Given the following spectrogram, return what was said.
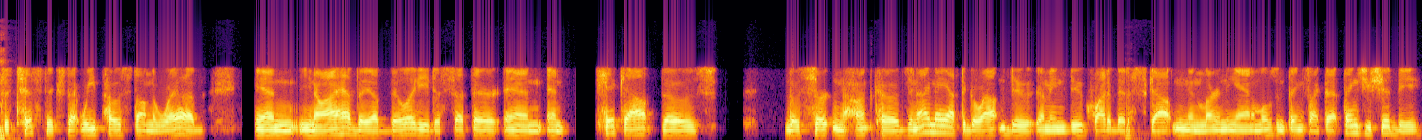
statistics that we post on the web, and you know I have the ability to sit there and and pick out those those certain hunt codes and I may have to go out and do I mean do quite a bit of scouting and learn the animals and things like that things you should be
